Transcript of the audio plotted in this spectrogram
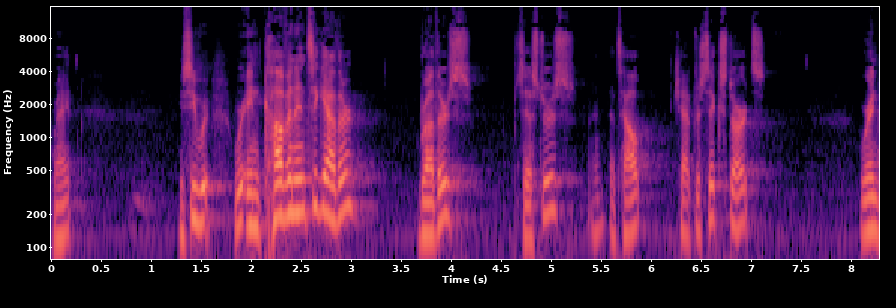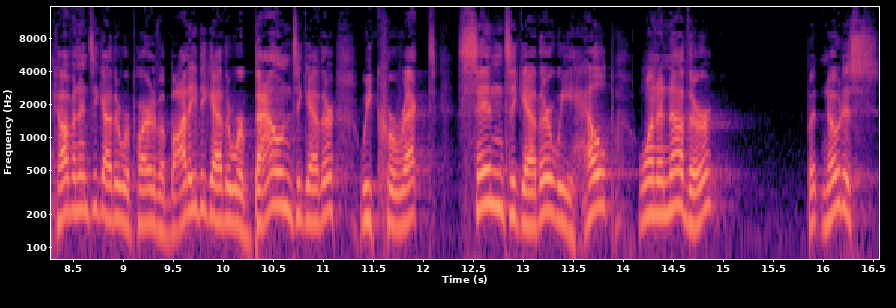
Right? You see, we're, we're in covenant together, brothers, sisters. Right? That's how chapter 6 starts. We're in covenant together. We're part of a body together. We're bound together. We correct sin together. We help one another. But notice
